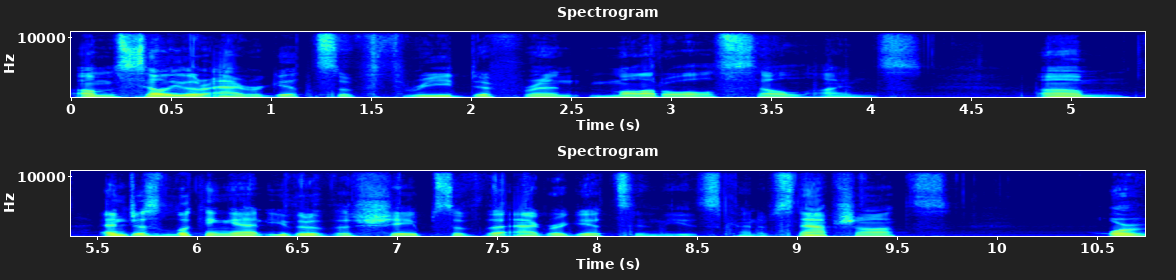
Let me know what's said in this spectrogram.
um, cellular aggregates of three different model cell lines. Um, and just looking at either the shapes of the aggregates in these kind of snapshots or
